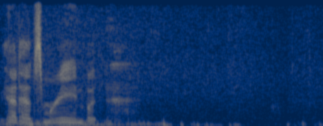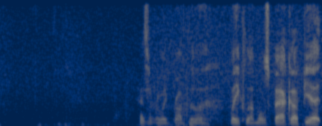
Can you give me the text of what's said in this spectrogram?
We had had some rain, but hasn't really brought the lake levels back up yet.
